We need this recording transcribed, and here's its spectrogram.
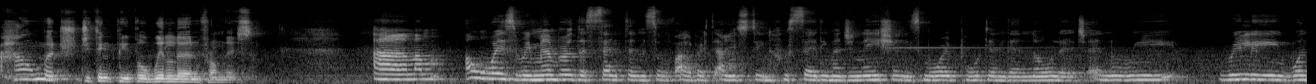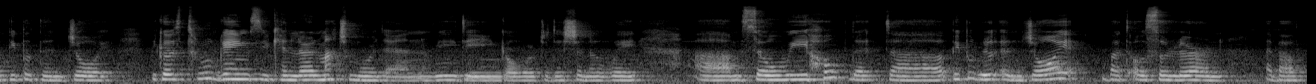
how much do you think people will learn from this? Um, I always remember the sentence of Albert Einstein, who said, "Imagination is more important than knowledge," and we really want people to enjoy because through games you can learn much more than reading or traditional way. Um, so we hope that uh, people will enjoy but also learn about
